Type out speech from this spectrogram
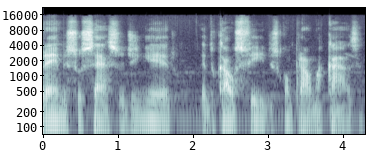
Prêmio, sucesso, dinheiro, educar os filhos, comprar uma casa.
